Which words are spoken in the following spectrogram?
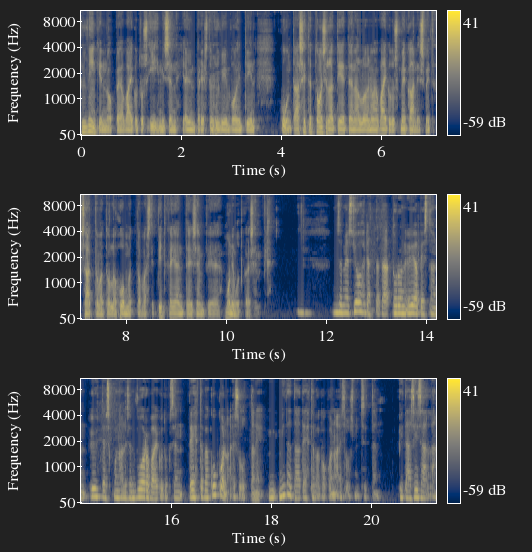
hyvinkin nopea vaikutus ihmisen ja ympäristön hyvinvointiin, kun taas sitten toisilla tieteenaloilla nämä vaikutusmekanismit saattavat olla huomattavasti pitkäjänteisempiä ja monimutkaisempia. Mm. Sä myös johdat tätä Turun yliopiston yhteiskunnallisen vuorovaikutuksen tehtäväkokonaisuutta, niin mitä tämä tehtäväkokonaisuus nyt sitten pitää sisällään?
